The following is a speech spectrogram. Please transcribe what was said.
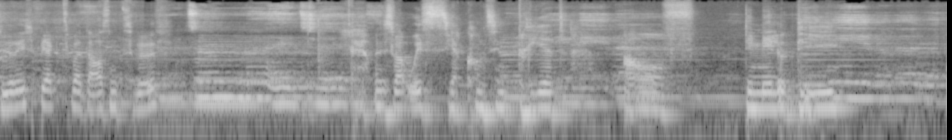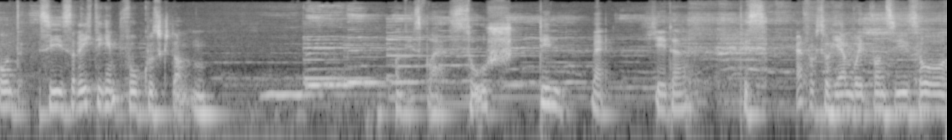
Zürichberg 2012 und es war alles sehr konzentriert auf die Melodie und sie ist richtig im Fokus gestanden. Und es war so still, weil jeder das einfach so hören wollte, wenn sie so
